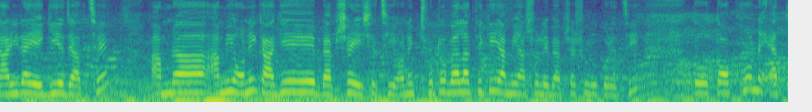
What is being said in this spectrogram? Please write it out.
নারীরা এগিয়ে যাচ্ছে আমরা, আমি অনেক আগে ব্যবসায় এসেছি, অনেক ছোটোবেলা থেকেই আমি আসলে ব্যবসা শুরু করেছি। তো তখন এত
